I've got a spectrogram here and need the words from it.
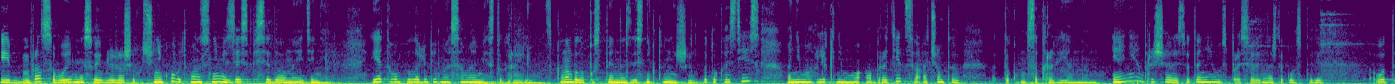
и брал с собой именно своих ближайших учеников, вот он с ними здесь беседовал наедине. И это было любимое самое место, гора Илионск. Она была пустынная, здесь никто не жил. Только здесь они могли к нему обратиться о чем-то таком сокровенном. И они обращались, вот они его спросили, однажды, Господи, вот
